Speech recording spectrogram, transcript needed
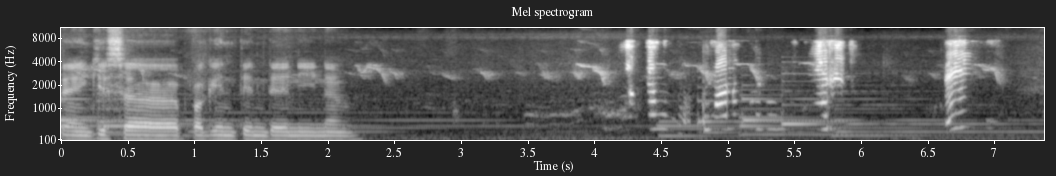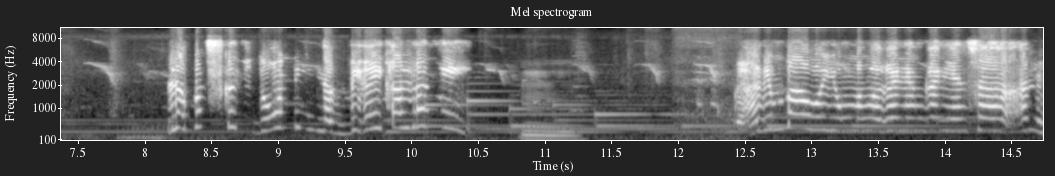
thank you sa pag-intindi, Ninang. Eh, labas ka doon eh, nagbigay ka lang eh. Mm. Halimbawa, yung mga ganyan-ganyan sa ano.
